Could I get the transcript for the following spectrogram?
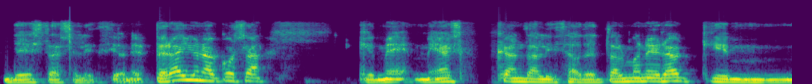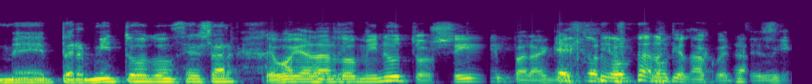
de estas elecciones. Pero hay una cosa que me, ha escandalizado de tal manera que me permito, don César... Le voy a dar dos minutos, sí, para que, que la cuente. Sí.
